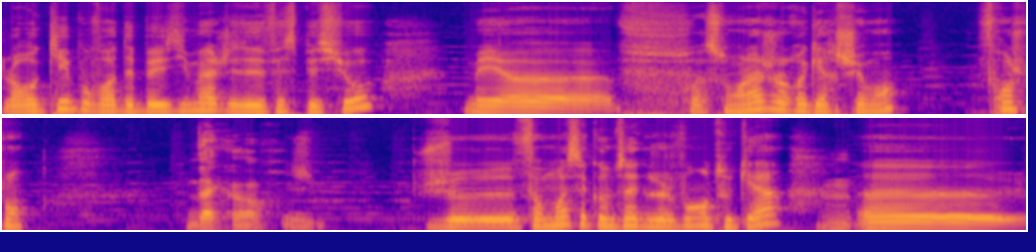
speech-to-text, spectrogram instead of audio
Alors ok, pour voir des belles images et des effets spéciaux, mais euh, pff, à ce moment-là, je le regarde chez moi. Franchement. D'accord. Je... Enfin, moi, c'est comme ça que je le vois en tout cas. Mm. Euh...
